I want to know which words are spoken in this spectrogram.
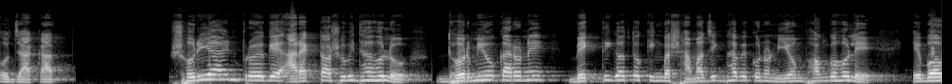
ও জাকাত। শরিয়া আইন প্রয়োগে আরেকটা অসুবিধা হল, ধর্মীয় কারণে, ব্যক্তিগত কিংবা সামাজিকভাবে কোনো নিয়ম ভঙ্গ হলে এবং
